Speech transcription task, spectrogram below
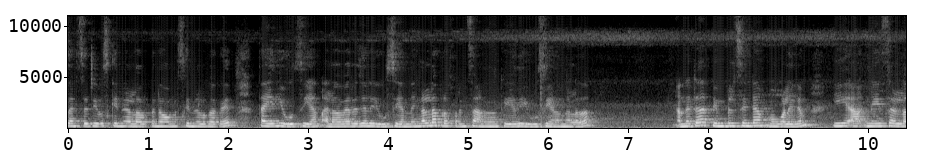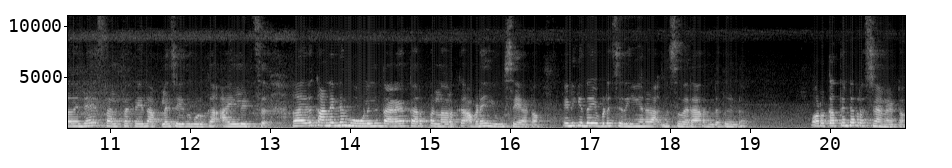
സെൻസിറ്റീവ് സ്കിൻ ഉള്ളവർക്ക് നോർമൽ സ്കിൻ ഉള്ളവർക്കൊക്കെ തൈര് യൂസ് ചെയ്യാം. അലോവേറ ജെൽ യൂസ് ചെയ്യാം. നിങ്ങളുടെ പ്രിഫറൻസ് ആണ് നിങ്ങൾക്ക് ഏത് യൂസ് ചെയ്യണം എന്നുള്ളത്. എന്നിട്ട് പിമ്പിൾസിന്റെ മുകളിലും ഈ അഗ്നേസ് ഉള്ളതിന്റെ സ്ഥലത്തൊക്കെ ഇത് അപ്ലൈ ചെയ്ത് കൊടുക്കുക ഐലിഡ്സ് അതായത് കണ്ണിന്റെ മുകളിലും താഴെ കറുപ്പുള്ളവർക്ക് അവിടെ യൂസ് ചെയ്യാം കേട്ടോ. എനിക്കിത് ഇവിടെ ചെറിയ ഇങ്ങനെ അഗ്നസ് വരാറുണ്ട് ഇതുണ്ട് ഉറക്കത്തിന്റെ പ്രശ്നമാണ് കേട്ടോ.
